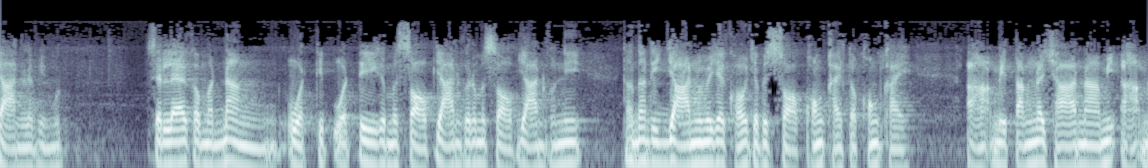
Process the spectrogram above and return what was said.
ญาณและวิมุตติเสร็จแล้วก็มานั่งอวดทิพอวดตีกันมาสอบญาณคนนั้นมาสอบญาณคนนี้ ทั้งทั้งที่ญาณมันไม่ใช่ของจะไปสอบของใครต่อของใครอาหะเมตังนชานามิอาหะเม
